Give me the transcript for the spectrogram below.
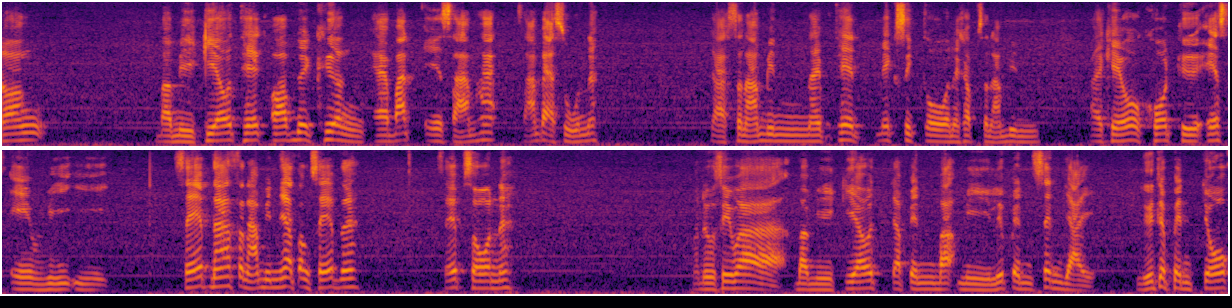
น้องบะหมี่เกี๊ยวเทคออฟด้วยเครื่อง Airbus A35 380 นะ จากสนามบินในประเทศเม็กซิโกนะครับ สนามบิน i c a o โค้ดคือ SAVE เซฟนะ สนามบินเนี้ยต้องเซฟนะ เซฟโซนนะ มาดูซิว่าบะหมี่เกี๊ยวจะเป็นบะหมี่หรือเป็นเส้นใหญ่ หรือจะเป็นโจ๊ก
